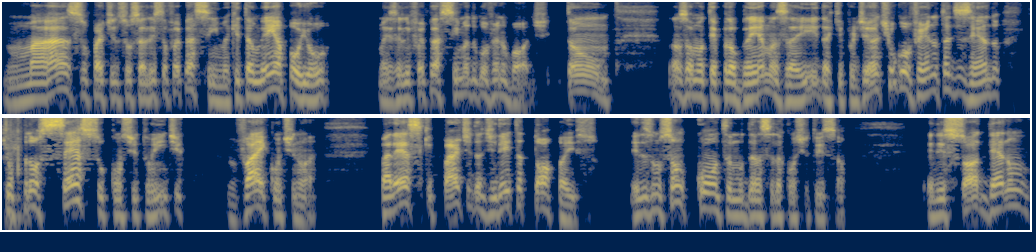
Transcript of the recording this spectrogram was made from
mas o Partido Socialista foi para cima, que também apoiou, mas ele foi para cima do governo Bode. Então, nós vamos ter problemas aí daqui por diante. O governo está dizendo que o processo constituinte vai continuar. Parece que parte da direita topa isso. Eles não são contra a mudança da Constituição. Eles só deram um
